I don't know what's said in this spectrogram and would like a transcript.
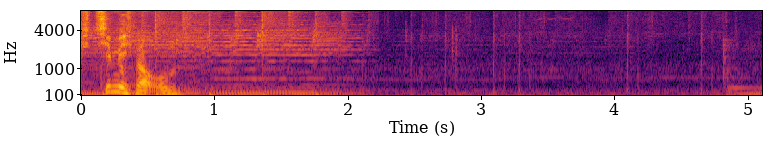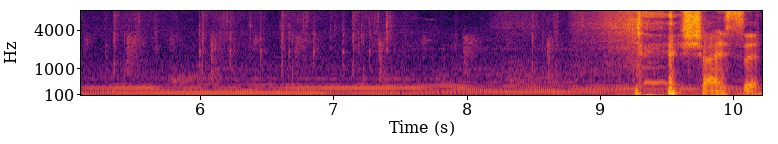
Ich zieh mich mal um. Scheiße.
